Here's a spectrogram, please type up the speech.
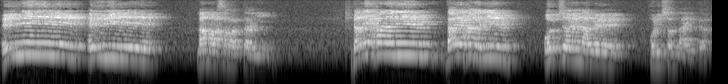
엘리 엘리 라마 사박다니 나의 하나님 나의 하나님 어찌하여 나를 버리셨나이까?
